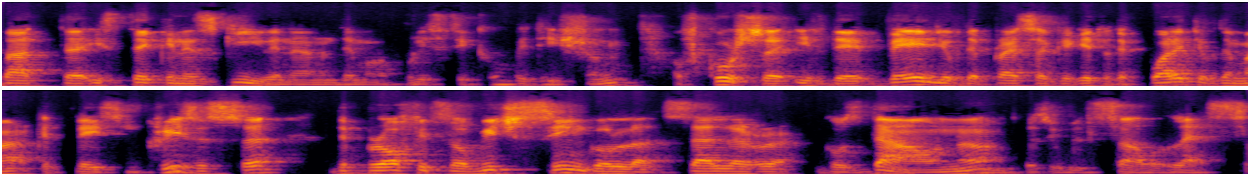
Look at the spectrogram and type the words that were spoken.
but uh, is taken as given in the monopolistic competition. Of course, uh, if the value of the price aggregator, the quality of the marketplace increases, uh, the profits of each single seller goes down because it will sell less.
